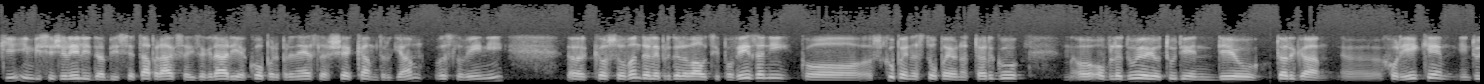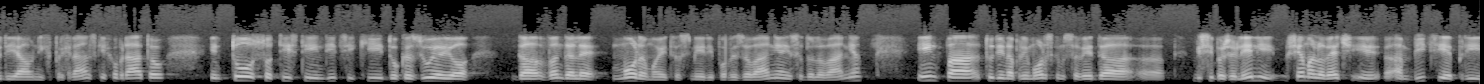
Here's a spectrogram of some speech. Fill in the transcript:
ki, in bi si želeli, da bi se ta praksa iz agrarije Koper prenesla še kam drugam v Sloveniji, eh, ko so vendarle pridelovalci povezani, ko skupaj nastopajo na trgu, obladujejo tudi en del trga uh, horeke in tudi javnih prehranskih obratov. In to so tisti indici, ki dokazujejo, da vendarle moramo iti v smeri povezovanja in sodelovanja. In pa tudi na primorskem seveda uh, bi si pa želeli še malo več eh, ambicije pri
